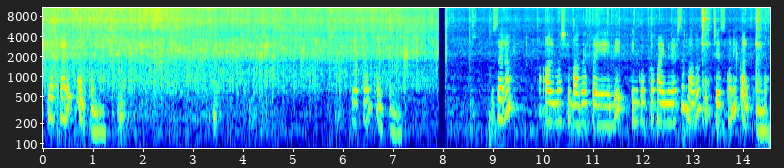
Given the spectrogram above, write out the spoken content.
ఇప్పుడు ఒకసారి కలుపుకుందాం. ఇప్పుడు ఒకసారి కలుపుకుందాం. చూసారా? ఆల్మోస్ట్ బాగా ఫ్రై అయింది. ఇంకొక ఫైవ్ మినిట్స్ బాగా కుక్ చేసుకొని కలుపుకుందాం.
